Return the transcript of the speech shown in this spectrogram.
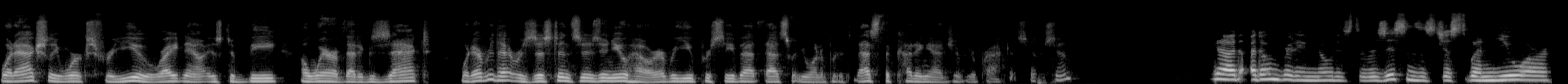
What actually works for you right now is to be aware of that exact whatever that resistance is in you, however you perceive that, that's what you want to put it. That's the cutting edge of your practice. You understand? Yeah, I don't really notice the resistance. It's just when you are,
